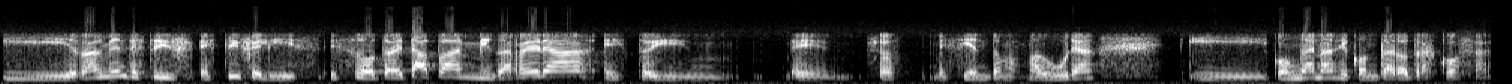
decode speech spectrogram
y realmente estoy estoy feliz. Es otra etapa en mi carrera, estoy eh, yo me siento más madura y con ganas de contar otras cosas.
